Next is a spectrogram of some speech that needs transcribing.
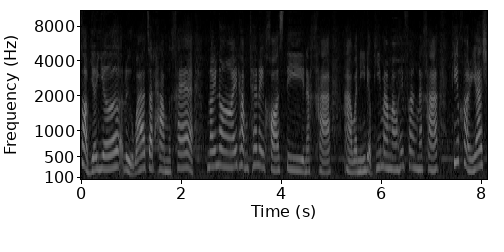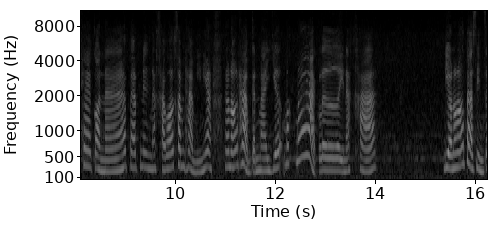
สอบเยอะๆ หรือว่าจะทำแค่น้อยๆทำแค่ในคอร์สดีนะคะอ่าวันนี้เดี๋ยวพี่มาเมาให้ฟังนะคะ พี่ขออนุญาตแชร์ก่อนนะ แป๊บหนึ่งนะคะ เพราะคำถามนี้เนี่ยน้องๆถามกันมาเยอะมาก ๆเลยนะคะ เดี๋ยวน้องๆตัดสินใจ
